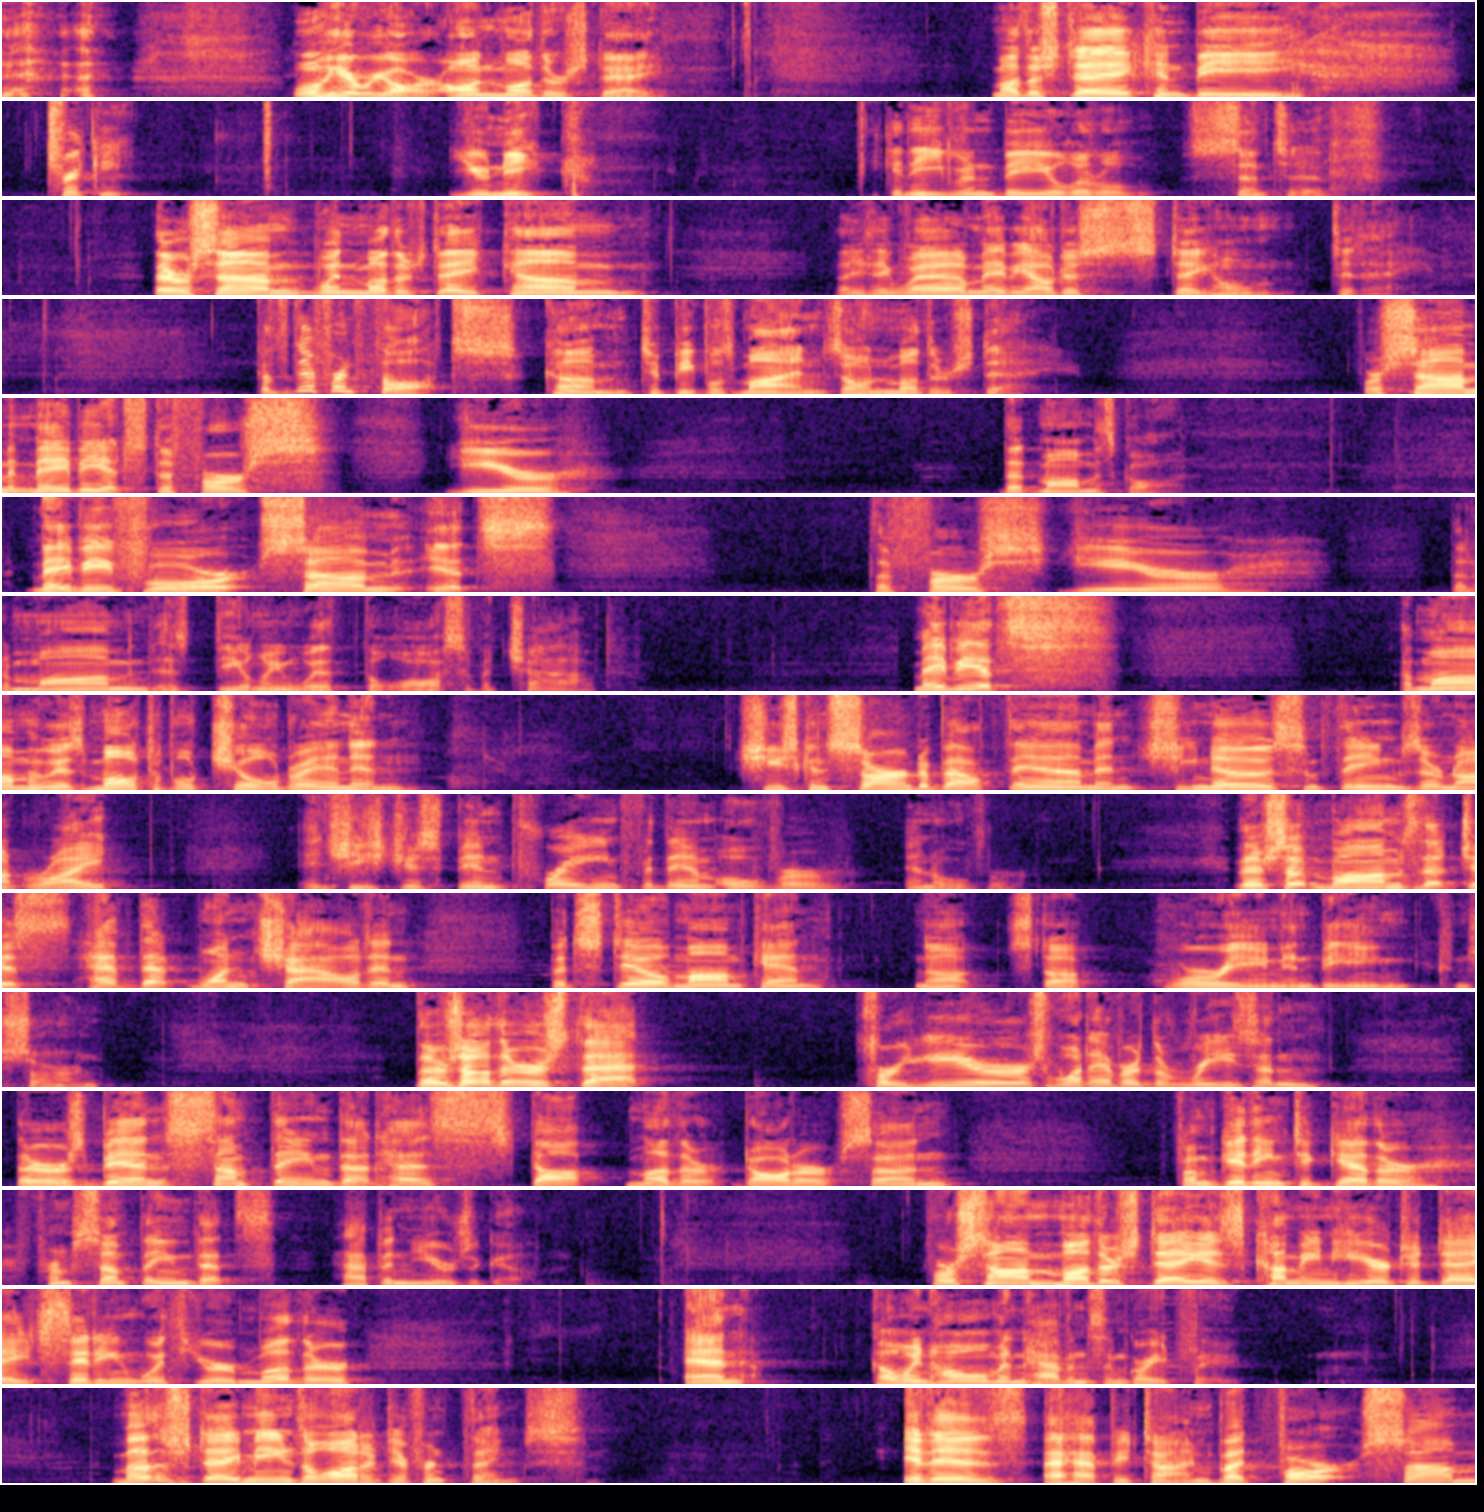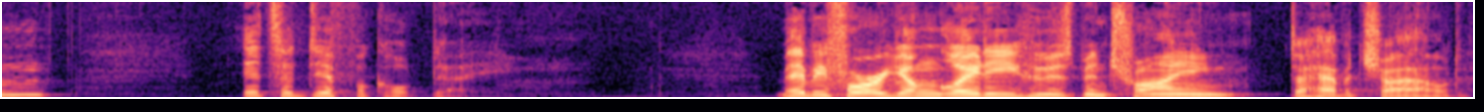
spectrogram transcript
well, here we are on Mother's Day. Mother's Day can be tricky, unique, it can even be a little sensitive. There are some, when Mother's Day come, they think, well, maybe I'll just stay home today. Because different thoughts come to people's minds on Mother's Day. For some, maybe it's the first year that mom is gone. Maybe for some, it's the first year that a mom is dealing with the loss of a child. Maybe it's a mom who has multiple children and she's concerned about them and she knows some things are not right and she's just been praying for them over and over. There's some moms that just have that one child and but still mom can not stop worrying and being concerned. There's others that for years whatever the reason there's been something that has stopped mother, daughter, son from getting together from something that's happened years ago. For some, Mother's Day is coming here today, sitting with your mother and going home and having some great food. Mother's Day means a lot of different things. It is a happy time, but for some, it's a difficult day. Maybe for a young lady who's been trying to have a child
